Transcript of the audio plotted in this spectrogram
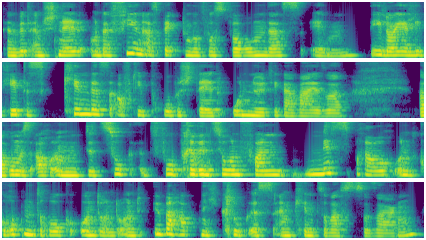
dann wird einem schnell unter vielen Aspekten bewusst, warum das eben die Loyalität des Kindes auf die Probe stellt, unnötigerweise warum es auch im Bezug zu Prävention von Missbrauch und Gruppendruck und, und, und überhaupt nicht klug ist, einem Kind sowas zu sagen.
